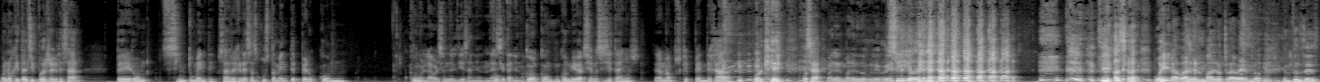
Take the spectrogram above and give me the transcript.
bueno, ¿qué tal si puedes regresar, pero sin tu mente? O sea, regresas justamente, pero con... Como en la versión del 10 años, con, 7 años, ¿no? con, con- con mi versión de hace 7 años. No, pues qué pendejada. Porque, o sea, Vale, el madre W. Sí, o sea, sí, o sea, voy a ir a valer madre otra vez, ¿no? Entonces,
